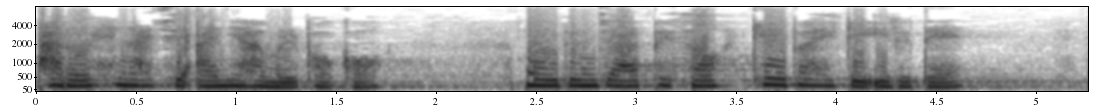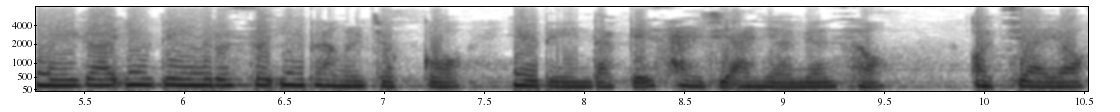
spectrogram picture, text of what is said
바로 행하지 아니함을 보고 모든 자 앞에서 게바에게 이르되 내가 유대인으로서 이방을 쫓고 유대인답게 살지 아니하면서 어찌하여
